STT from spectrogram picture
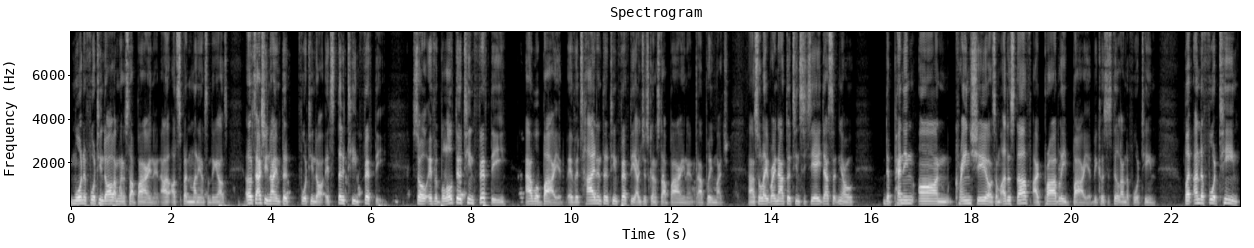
more than fourteen dollars, I'm going to stop buying it. I'll, I'll, spend money on something else. Oh, it's actually not even fourteen dollars. It's thirteen fifty. So if it's below thirteen fifty, I will buy it. If it's higher than thirteen fifty, I'm just going to stop buying it. Uh, pretty much. Uh, so like right now, thirteen sixty eight. That's you know depending on KraneShare or some other stuff, I'd probably buy it because it's still under 14. But under 14,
